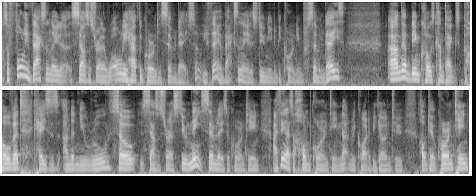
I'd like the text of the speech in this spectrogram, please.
so fully vaccinated South Australia will only have to quarantine seven days. So if they are vaccinated, they still need to be quarantined for seven days. And they're being close contact COVID cases under new rule. So South Australia still needs seven days of quarantine. I think that's a home quarantine, not required to be going to hotel quarantine.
